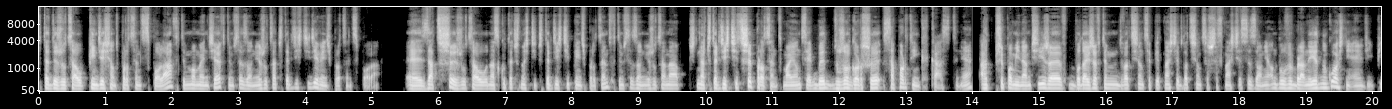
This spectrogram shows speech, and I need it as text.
Wtedy rzucał 50% z pola, w tym momencie, w tym sezonie rzuca 49% z pola. E, za 3 rzucał na skuteczności 45%, w tym sezonie rzuca na, na 43%, mając jakby dużo gorszy supporting cast, nie? A przypominam ci, że bodajże w tym 2015-2016 sezonie on był wybrany jednogłośnie MVP,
